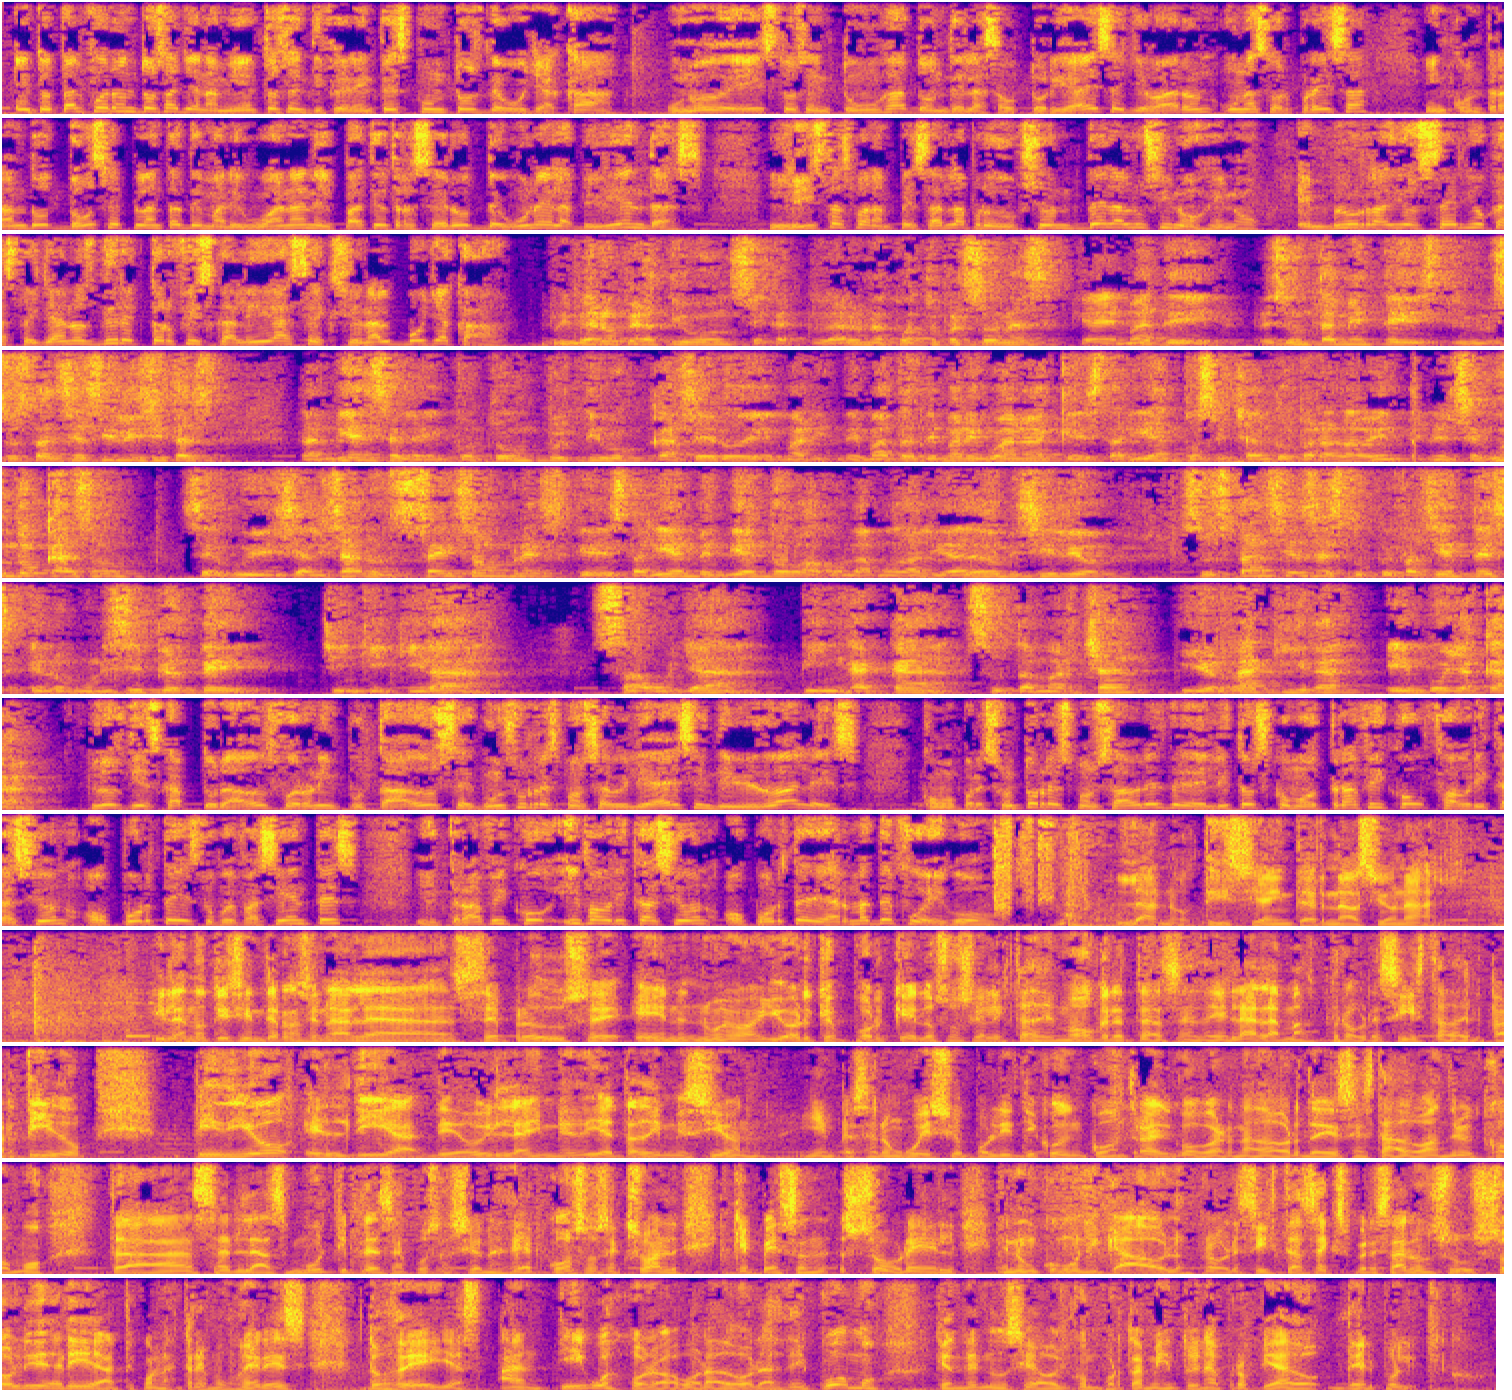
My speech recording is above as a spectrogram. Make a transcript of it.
En total fueron dos allanamientos en diferentes puntos de Boyacá, uno de estos en Tunja, donde las autoridades se llevaron una sorpresa encontrando 12 plantas de marihuana en el patio trasero de una de las viviendas, listas para empezar la producción del alucinógeno. En Blue Radio Sergio Castellanos, director Fiscalía Seccional Boyacá. En primer operativo se capturaron a cuatro personas que además de presuntamente distribuir sustancias ilícitas, también se le encontró un cultivo casero de, matas de marihuana que estarían cosechando para la venta. En el segundo caso, se judicializaron seis hombres que estarían vendiendo bajo la modalidad de domicilio sustancias estupefacientes en los municipios de Chinquiquirá, Saboyá, Tinjacá, Sutamarchán y Ráquira en Boyacá. Los 10 capturados fueron imputados según sus responsabilidades individuales, como presuntos responsables de delitos como tráfico, fabricación o porte de estupefacientes y tráfico y fabricación o porte de armas de fuego. La noticia internacional. Y la noticia internacional eh, se produce en Nueva York porque los socialistas demócratas del ala más progresista del partido pidió el día de hoy la inmediata dimisión y empezar un juicio político en contra del gobernador de ese estado, Andrew Como, tras las múltiples acusaciones de acoso sexual que pesan sobre él. En un comunicado, los progresistas expresaron su solidaridad con las tres mujeres, dos de ellas antiguas colaboradoras de Cuomo, que han denunciado el comportamiento inapropiado del político.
